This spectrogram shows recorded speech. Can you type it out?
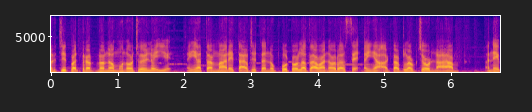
અરજીપત્રકનો નમૂનો જોઈ લઈએ. અહીંયા તમારે તાજેતરનો ફોટો લગાવવાનો રહેશે. અહીંયા અટક લખજો નામ અને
